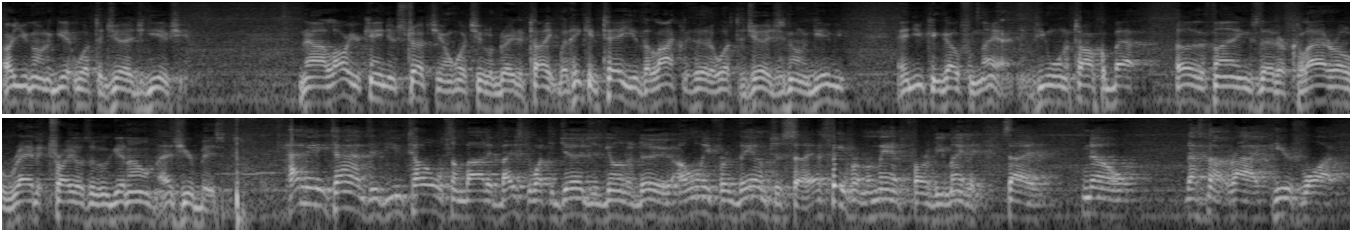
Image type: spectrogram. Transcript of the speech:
or you're going to get what the judge gives you. Now, a lawyer can't instruct you on what you'll agree to take, but he can tell you the likelihood of what the judge is going to give you, and you can go from that. If you want to talk about other things that are collateral, rabbit trails that we get on, that's your business. How many times have you told somebody basically what the judge is going to do, only for them to say, I'm speaking from a man's point of view mainly, say, no, that's not right, here's what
